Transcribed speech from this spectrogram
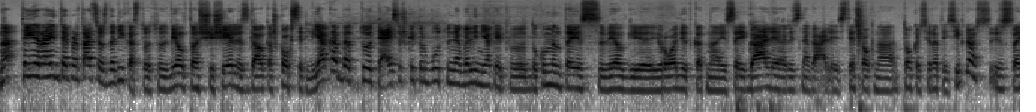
Na, tai yra interpretacijos dalykas, tu, tu vėl tas šešėlis gal kažkoks ir lieka, bet tu teisiškai turbūt tu negali niekaip dokumentais vėlgi įrodyti, kad na, jisai gali ar jis negali. Jis tiesiog, na, tokios yra taisyklės, jisai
